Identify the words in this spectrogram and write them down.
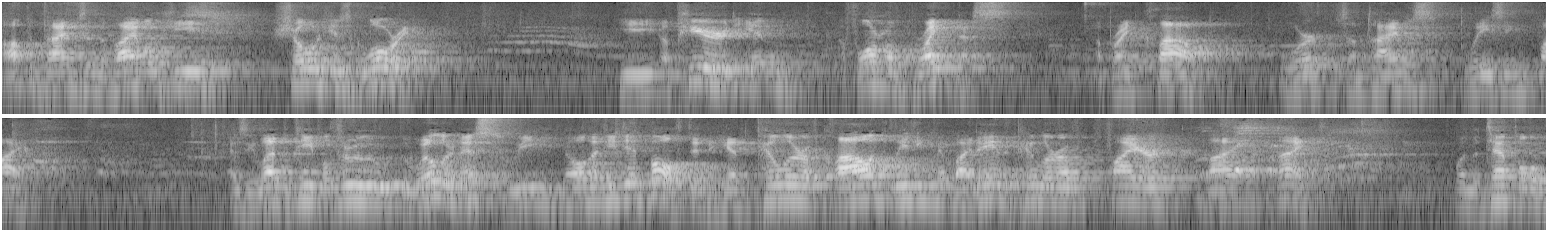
Oftentimes in the Bible, He showed His glory. He appeared in a form of brightness, a bright cloud, or sometimes blazing fire. As he led the people through the wilderness, we know that he did both, didn't he? He had the pillar of cloud leading them by day, the pillar of fire by night. When the temple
